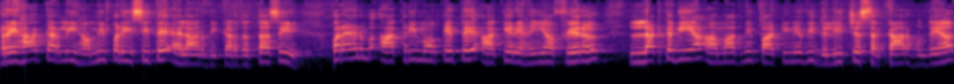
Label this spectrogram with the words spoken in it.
ਰਿਹਾ ਕਰਨ ਲਈ ਹਾਮੀ ਭਰੀ ਸੀ ਤੇ ਐਲਾਨ ਵੀ ਕਰ ਦਿੱਤਾ ਸੀ। ਪਰ ਐਨ ਆਖਰੀ ਮੌਕੇ ਤੇ ਆ ਕੇ ਰਿਹਾਈਆਂ ਫਿਰ ਲਟਕ ਗਈਆਂ ਆਮ ਆਦਮੀ ਪਾਰਟੀ ਨੇ ਵੀ ਦਿੱਲੀ 'ਚ ਸਰਕਾਰ ਹੁੰਦਿਆਂ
